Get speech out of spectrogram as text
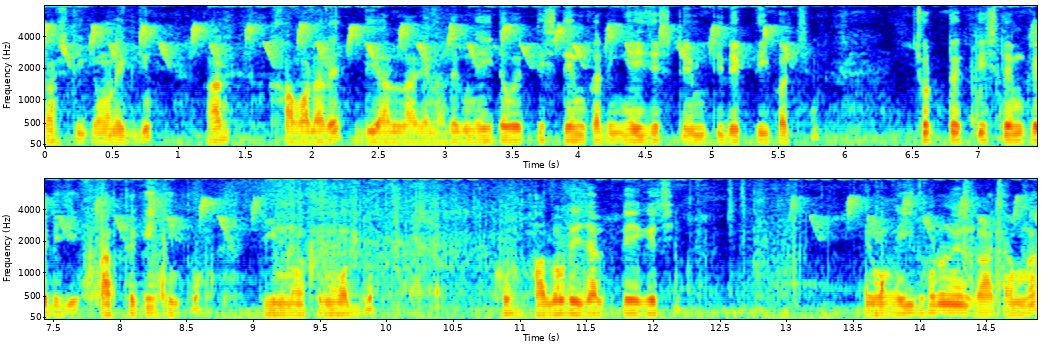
গাছটিকে অনেক দিন আর খাবার আরে দেওয়ার লাগে না। দেখুন, এইটাও একটি স্টেম কাটিং এই যে স্টেমটি দেখতেই পাচ্ছেন, ছোট্ট একটি স্টেম কেটেছি তার থেকেই কিন্তু তিন মাসের মধ্যে খুব ভালো রেজাল্ট পেয়ে গেছি। এবং এই ধরনের গাছ আমরা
